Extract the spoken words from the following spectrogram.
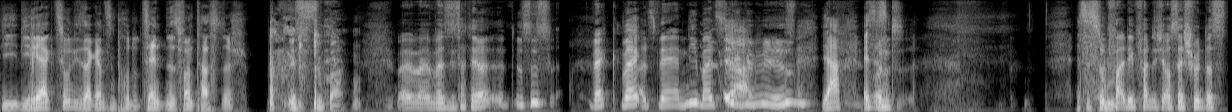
die, die Reaktion dieser ganzen Produzenten ist fantastisch. Ist super. weil, weil, weil sie sagt ja, das ist weg, weg. als wäre er niemals ja. hier gewesen. Ja, es und ist es ist so. Und vor allen Dingen fand ich auch sehr schön, dass,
